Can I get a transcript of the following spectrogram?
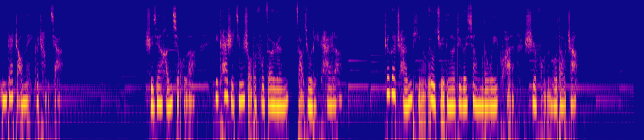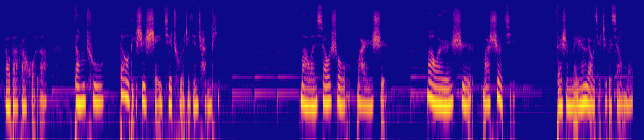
应该找哪个厂家。时间很久了，一开始经手的负责人早就离开了，这个产品又决定了这个项目的尾款是否能够到账。老板发火了，当初到底是谁接触了这件产品？骂完销售，骂人事，骂完人事，骂设计，但是没人了解这个项目，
